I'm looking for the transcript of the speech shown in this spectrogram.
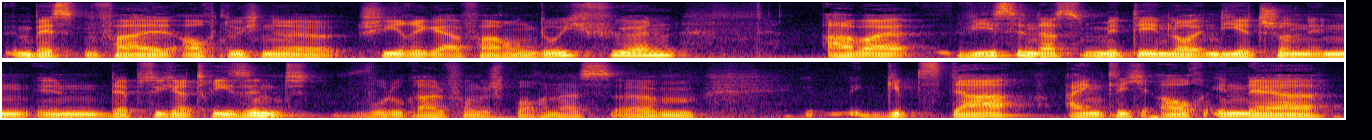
im besten Fall auch durch eine schwierige Erfahrung durchführen. Aber wie ist denn das mit den Leuten, die jetzt schon in, in der Psychiatrie sind, wo du gerade von gesprochen hast? Ähm, Gibt es da eigentlich auch in der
